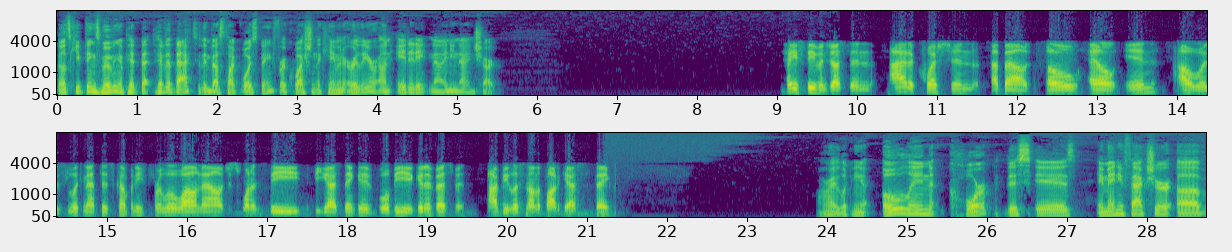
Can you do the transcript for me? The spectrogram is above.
Now let's keep things moving and pivot back to the Invest Talk voice bank for a question that came in earlier on 888 chart. Hey, Stephen Justin. I had a question about OLN. I was looking at this company for a little while now. Just want to see if you guys think it will be a good investment. I'd be listening on the podcast. Thanks. All right, looking at Olin Corp. This is a manufacturer of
